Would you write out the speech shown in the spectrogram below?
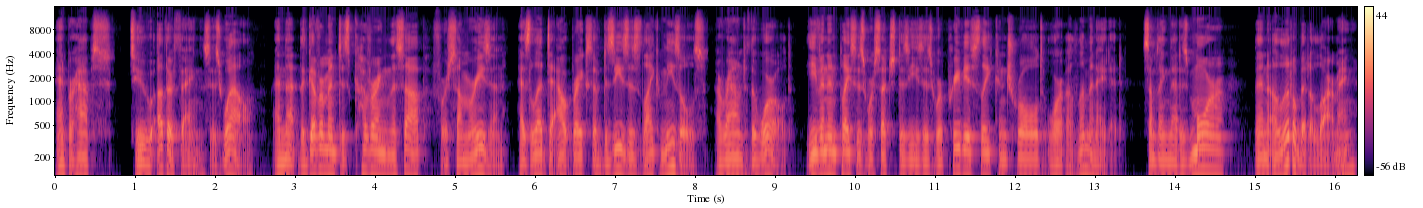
and perhaps to other things as well, and that the government is covering this up for some reason has led to outbreaks of diseases like measles around the world, even in places where such diseases were previously controlled or eliminated. Something that is more than a little bit alarming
